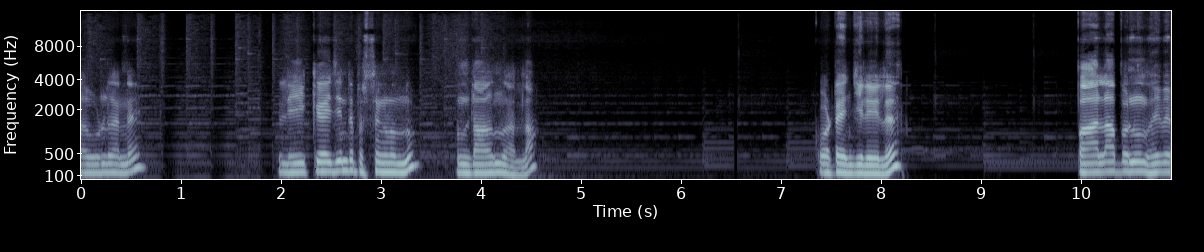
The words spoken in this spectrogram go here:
അതുകൊണ്ട് തന്നെ ലീക്കേജിന്റെ പ്രശ്നങ്ങളൊന്നും ഉണ്ടാകുന്നതല്ല. കോട്ടയം ജില്ലയിൽ പാലാപനൂർ ഹൈവേ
